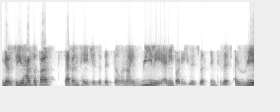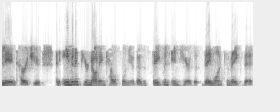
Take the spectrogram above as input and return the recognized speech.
you know, so you have the first seven pages of this bill, and I really, anybody who is listening to this, I really encourage you. And even if you're not in California, there's a statement in here that they want to make this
